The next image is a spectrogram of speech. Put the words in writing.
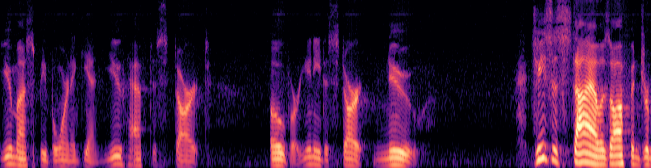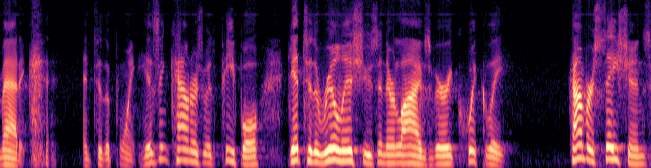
You must be born again. You have to start over, you need to start new. Jesus' style is often dramatic and to the point. His encounters with people get to the real issues in their lives very quickly. Conversations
